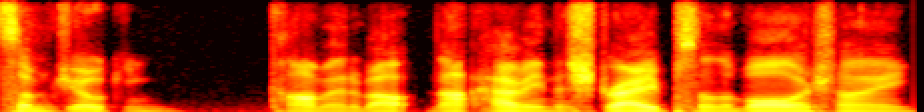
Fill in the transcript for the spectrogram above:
some joking comment about not having the stripes on the ball or something.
